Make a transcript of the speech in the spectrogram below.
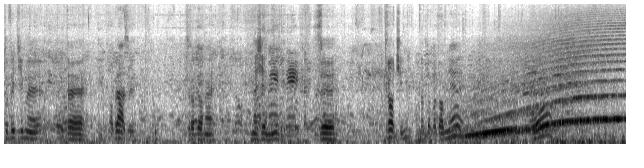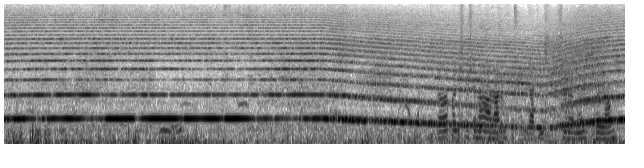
Tu widzimy te obrazy zrobione na ziemi z trocin prawdopodobnie. O! Załapaliśmy się na alarm jakiś, syreny wyją.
